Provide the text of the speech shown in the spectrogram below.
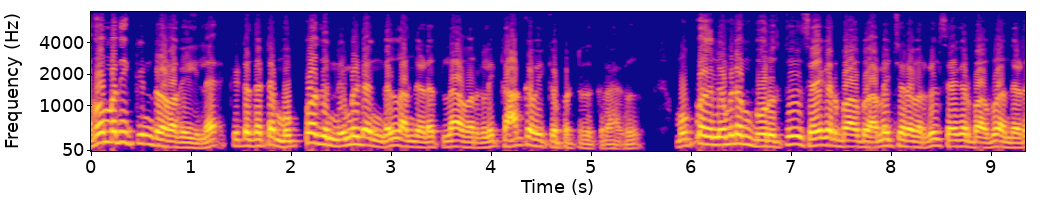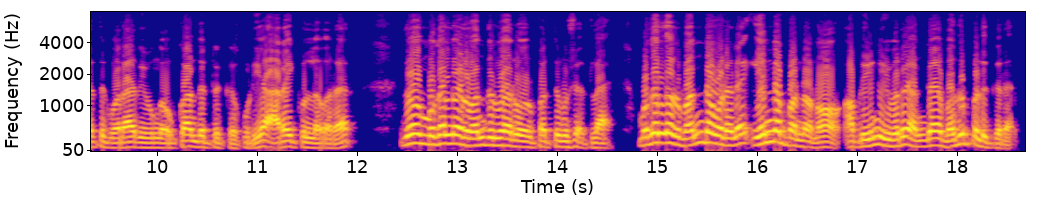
அவமதிக்கின்ற வகையில் கிட்டத்தட்ட முப்பது நிமிடங்கள் அந்த இடத்துல அவர்களை காக்க வைக்கப்பட்டிருக்கிறார்கள். முப்பது நிமிடம் பொறுத்து சேகர் பாபு அமைச்சர் அவர்கள் சேகர் பாபு அந்த இடத்துக்கு வரார். இவங்க உட்கார்ந்துட்டு இருக்கக்கூடிய அறைக்குள்ள வரார். இதோ முதல்வர் வந்துடுவார் ஒரு பத்து நிமிஷத்தில். முதல்வர் வந்த உடனே என்ன பண்ணணும் அப்படின்னு இவர் அங்கே வகுப்பெடுக்கிறார்.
